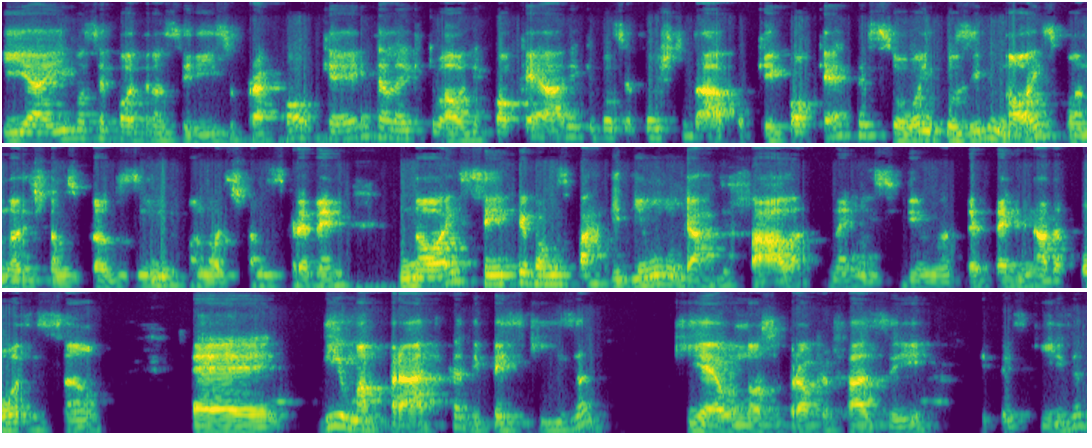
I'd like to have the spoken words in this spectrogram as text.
E aí você pode transferir isso para qualquer intelectual de qualquer área que você for estudar, porque qualquer pessoa, inclusive nós, quando nós estamos produzindo, quando nós estamos escrevendo, nós sempre vamos partir de um lugar de fala, né, isso de uma determinada posição, é, de uma prática de pesquisa, que é o nosso próprio fazer de pesquisa,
